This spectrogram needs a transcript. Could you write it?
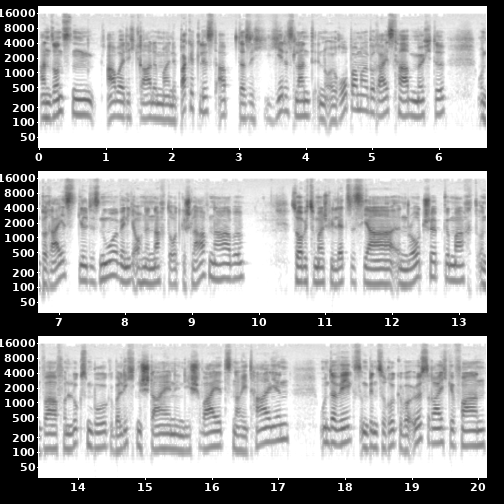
Ansonsten arbeite ich gerade meine Bucketlist ab, dass ich jedes Land in Europa mal bereist haben möchte. Und bereist gilt es nur, wenn ich auch eine Nacht dort geschlafen habe. So habe ich zum Beispiel letztes Jahr einen Roadtrip gemacht und war von Luxemburg über Liechtenstein in die Schweiz nach Italien unterwegs und bin zurück über Österreich gefahren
